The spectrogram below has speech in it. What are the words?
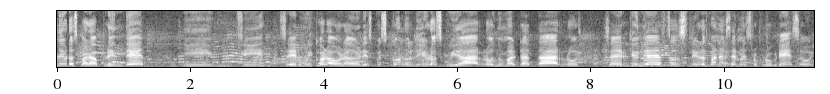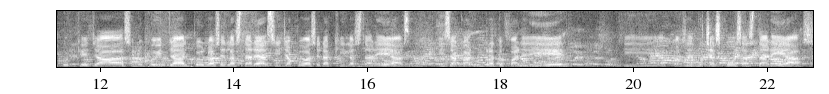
libros para aprender y sí, ser muy colaboradores pues con los libros, cuidarlos, no maltratarlos, saber que un día estos libros van a ser nuestro progreso. Porque ya si no puedo ir ya al pueblo a hacer las tareas y ya puedo hacer aquí las tareas y sacar un rato para leer muchas cosas, tareas.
